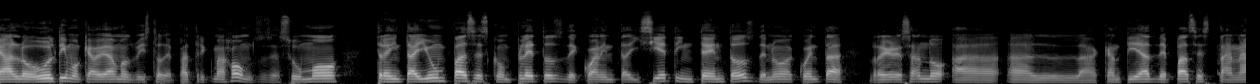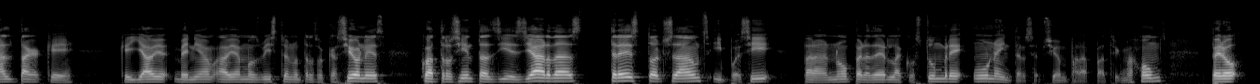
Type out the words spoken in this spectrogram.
a lo último que habíamos visto de Patrick Mahomes. O sea, sumó 31 pases completos de 47 intentos, de nueva cuenta regresando a, a la cantidad de pases tan alta que, que ya habíamos visto en otras ocasiones, 410 yardas, 3 touchdowns y pues sí, para no perder la costumbre, una intercepción para Patrick Mahomes. Pero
